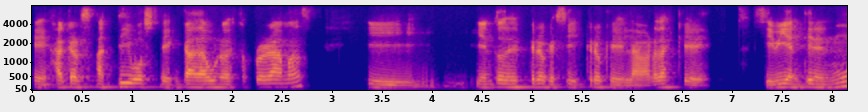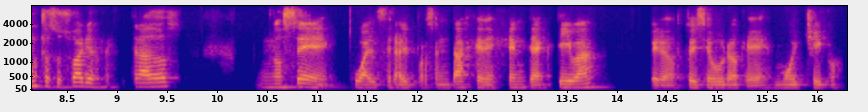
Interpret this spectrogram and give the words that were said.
hackers activos en cada uno de estos programas. Y, y, entonces creo que sí, creo que la verdad es que si bien tienen muchos usuarios registrados, no sé cuál será el porcentaje de gente activa, pero estoy seguro que es muy chico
